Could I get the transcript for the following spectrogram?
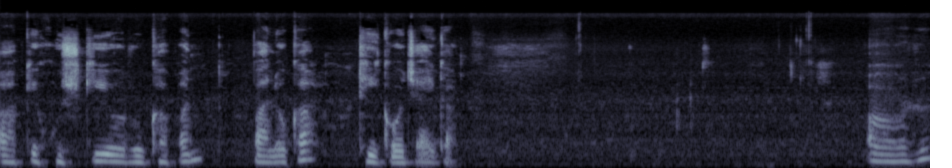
आपकी खुश्की और रूखापन बालों का ठीक हो जाएगा। और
